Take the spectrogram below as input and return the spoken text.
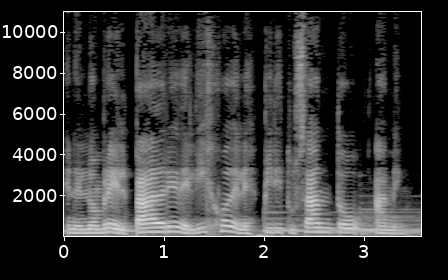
En el nombre del Padre, del Hijo, del Espíritu Santo. Amén.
